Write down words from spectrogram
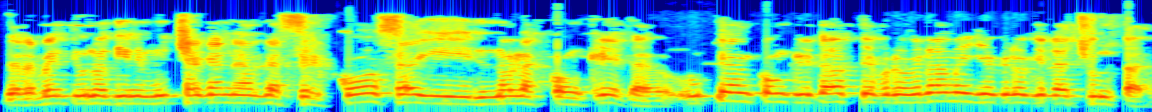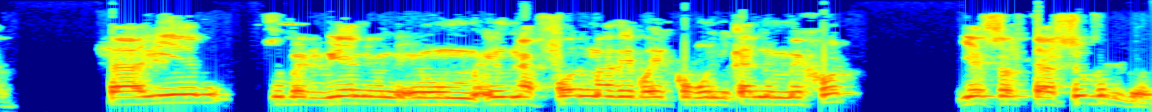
de repente uno tiene muchas ganas de hacer cosas y no las concreta. Ustedes han concretado este programa y yo creo que la chuntaron. Está bien, súper bien, es una forma de poder comunicarnos mejor y eso está súper bien.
